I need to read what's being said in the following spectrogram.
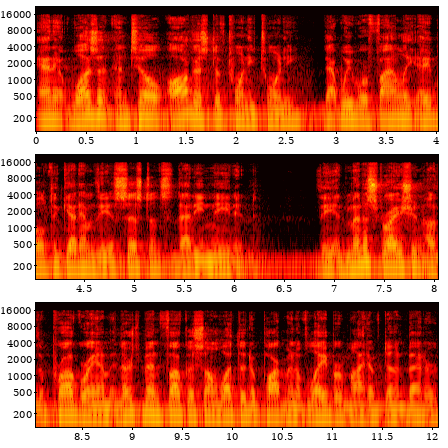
and it wasn't until August of 2020 that we were finally able to get him the assistance that he needed. The administration of the program, and there's been focus on what the Department of Labor might have done better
